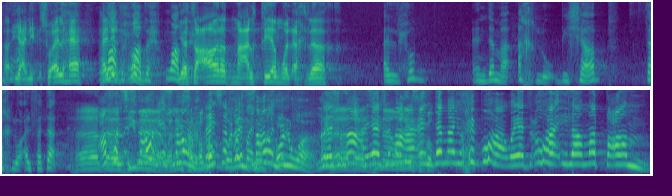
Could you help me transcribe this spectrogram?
يعني سؤالها هل واضح، الحب واضح، واضح. يتعارض مع القيم والأخلاق؟ الحب عندما أخلو بشاب تخلو الفتاة. هذا زنا اسمعوني، وليس اسمعوني. حب. ليس وليس اسمعوني. خلوة، يا ليس- جماعة يا جماعة. عندما يحبها ويدعوها إلى مطعم.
